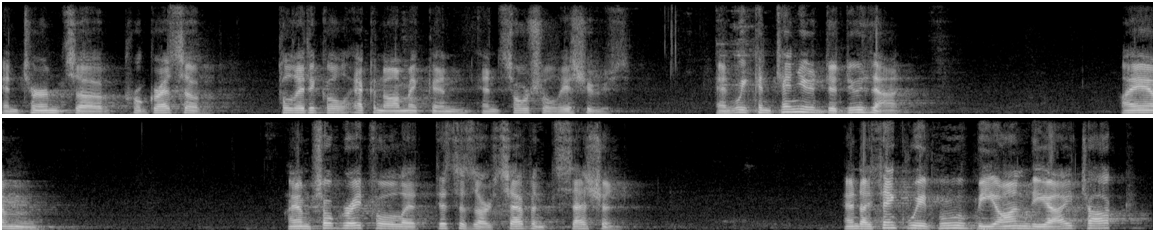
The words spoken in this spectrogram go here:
in terms of progressive political, economic, and, and social issues. And we continue to do that. I am, I am so grateful that this is our seventh session. And I think we've moved beyond the I talk.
